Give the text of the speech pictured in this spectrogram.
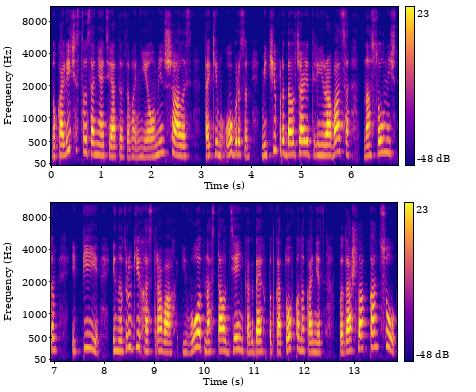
но количество занятий от этого не уменьшалось. Таким образом, мечи продолжали тренироваться на солнечном Ипии и на других островах. И вот настал день, когда их подготовка, наконец, подошла к концу.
